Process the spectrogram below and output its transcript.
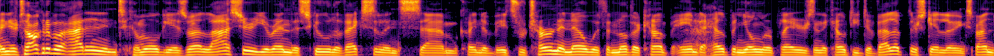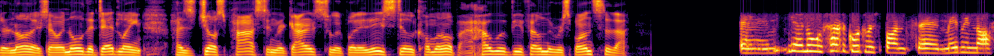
And you're talking about adding into camogie as well. Last year you ran the School of Excellence. Um, kind of, it's returning now with another camp aimed at helping younger players in the county develop their skill and expand their knowledge. Now I know the deadline has just passed in regards to it, but it is still coming up. How have you found the response to that? Um, yeah, no, we've had a good response. Uh, maybe not,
